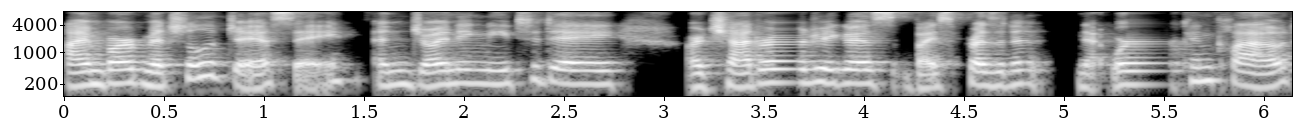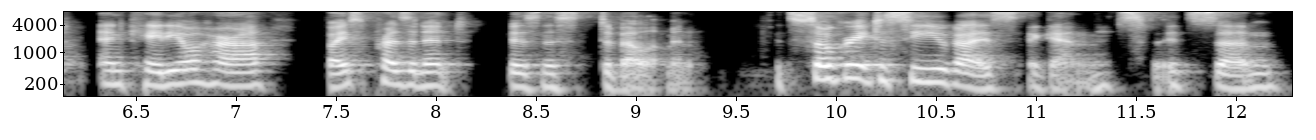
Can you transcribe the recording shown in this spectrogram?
I'm Barb Mitchell of JSA, and joining me today are Chad Rodriguez, Vice President, Network and Cloud, and Katie O'Hara, Vice President, Business Development. It's so great to see you guys again. It's, it's um,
